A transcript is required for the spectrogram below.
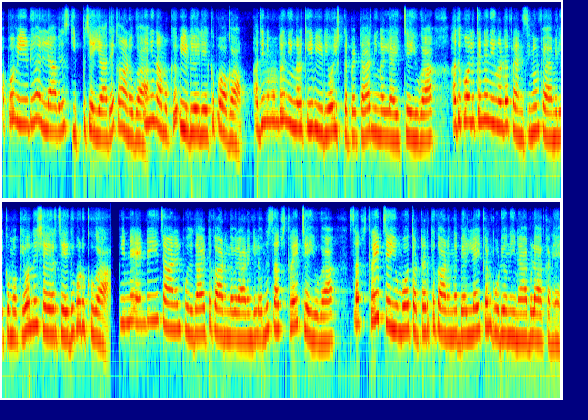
അപ്പോൾ വീഡിയോ എല്ലാവരും സ്കിപ്പ് ചെയ്യാതെ കാണുക. ഇനി നമുക്ക് വീഡിയോയിലേക്ക് പോകാം. അതിനു മുമ്പ് നിങ്ങൾക്ക് ഈ വീഡിയോ ഇഷ്ടപ്പെട്ടാൽ നിങ്ങൾ ലൈക്ക് ചെയ്യുക. അതുപോലെ തന്നെ നിങ്ങളുടെ ഫ്രണ്ട്സിനും ഫാമിലിക്കും ഒക്കെ ഒന്ന് ഷെയർ ചെയ്ത് കൊടുക്കുക. പിന്നെ എന്റെ ഈ ചാനൽ പുതുതായിട്ട് കാണുന്നവരാണെങ്കിൽ ഒന്ന് സബ്സ്ക്രൈബ് ചെയ്യുക. സബ്സ്ക്രൈബ് ചെയ്യുമ്പോൾ തൊട്ടടുത്ത് കാണുന്ന ബെല്ലൈക്കൺ കൂടി ഒന്ന് ഇനാബിൾ ആക്കണേ.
